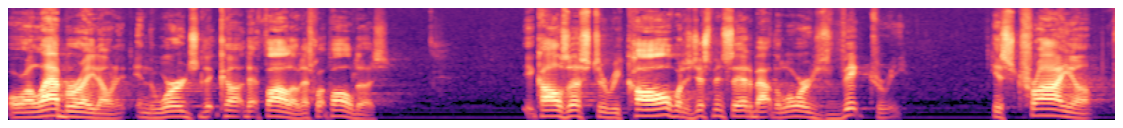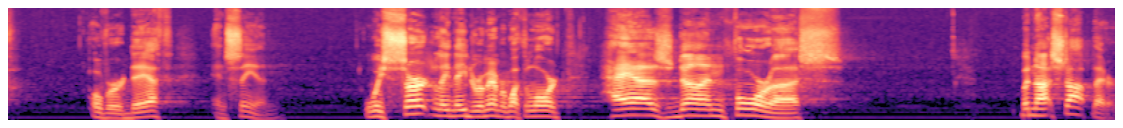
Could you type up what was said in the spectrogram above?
or elaborate on it in the words that, come, that follow. That's what Paul does. It calls us to recall what has just been said about the Lord's victory, his triumph over death and sin. We certainly need to remember what the Lord has done for us, but not stop there.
